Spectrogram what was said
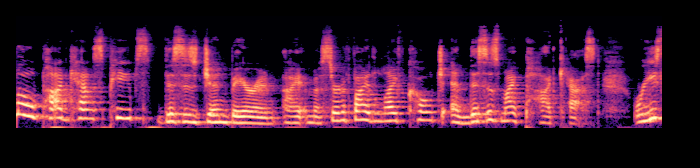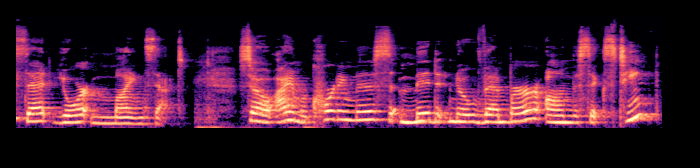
Hello, podcast peeps. This is Jen Barron. I am a certified life coach, and this is my podcast, Reset Your Mindset. So, I am recording this mid November on the 16th.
